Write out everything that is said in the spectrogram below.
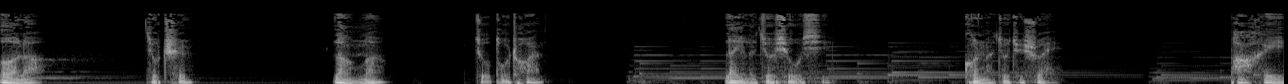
饿了就吃，冷了。就多穿，累了就休息，困了就去睡，怕黑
